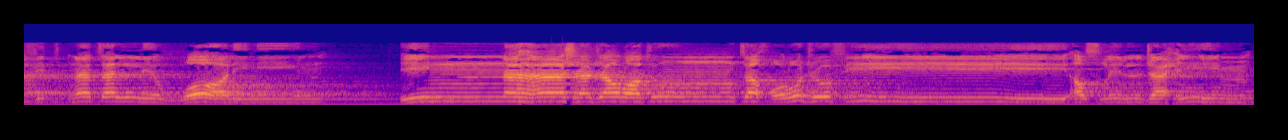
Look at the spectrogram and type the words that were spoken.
فتنة للظالمين إنها شجرة تخرج في أصل الجحيم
